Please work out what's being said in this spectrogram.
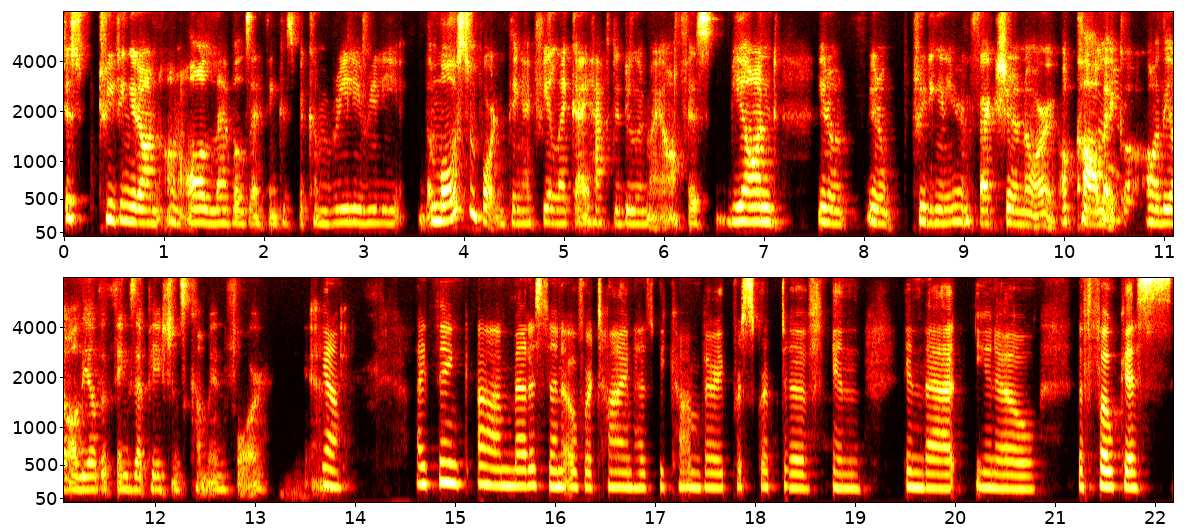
just treating it on, on all levels, I think has become really, really the most important thing I feel like I have to do in my office beyond you know, you know, treating an ear infection or a colic mm-hmm. or, or the all the other things that patients come in for. yeah. yeah. I think um, medicine over time has become very prescriptive in in that you know the focus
